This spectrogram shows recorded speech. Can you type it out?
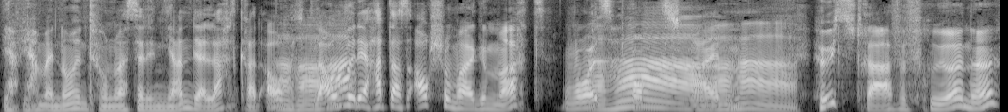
ja, wir haben einen neuen Tonmeister, den Jan, der lacht gerade auch. Ich Aha. glaube, der hat das auch schon mal gemacht. Voice-Prompts Aha, schreiben. aha. Höchststrafe früher, ne?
